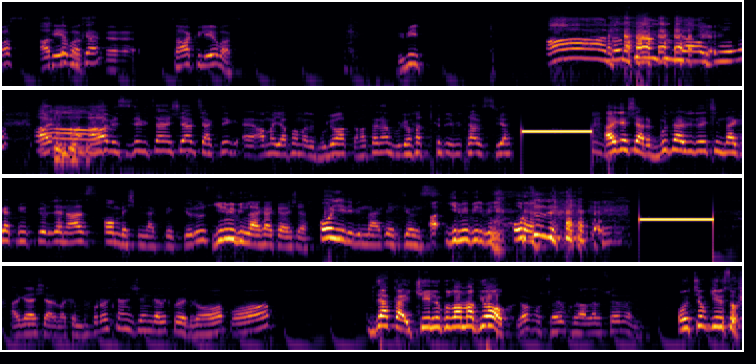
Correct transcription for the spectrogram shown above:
bas Atla şeye bas. Furkan. Ee, sağ kliğe bas. Ümit. Aa nasıl öldüm ya bu? Ay, Aa. abi size bir tane şey yapacaktık e, ama yapamadık. Blue attı. Hasan abi blue attı Ümit abi siyah. Arkadaşlar bu tarz videolar için like atmayı unutmuyoruz. En az 15 bin like bekliyoruz. 20 bin like arkadaşlar. 17 bin like bekliyoruz. A, 21 bin. 30 Arkadaşlar bakın profesyonel jengalık böyledir. Hop hop. bir dakika iki elini kullanmak yok. Yok mu söyle kuralları söylemedim. Onu çabuk geri sok.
